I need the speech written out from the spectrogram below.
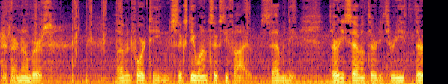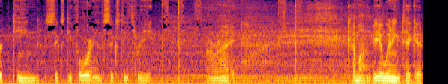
There's our numbers. 11, 14, 61, 65, 70, 37, 33, 13, 64, and 63. All right. Come on, be a winning ticket.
